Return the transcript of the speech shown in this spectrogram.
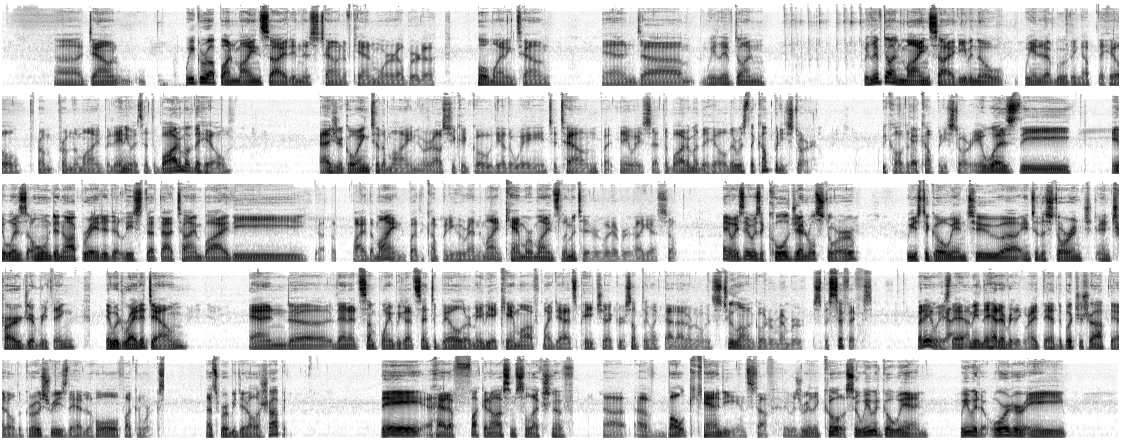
uh, down. We grew up on mine side in this town of Canmore, Alberta, coal mining town. And um, we lived on we lived on mine side, even though we ended up moving up the hill from from the mine. But anyways, at the bottom of the hill, as you're going to the mine, or else you could go the other way into town. But anyways, at the bottom of the hill, there was the company store. We called it Okay. the company store. It was the it was owned and operated at least at that time by the uh, by the mine by the company who ran the mine Canmore Mines Limited or whatever I guess. So anyways it was a cool general store. We used to go into uh, into the store and, and charge everything. They would write it down and uh, then at some point we got sent a bill or maybe it came off my dad's paycheck or something like that. I don't know. It's too long ago to remember specifics but anyways Yeah. they, i mean they had everything right they had the butcher shop they had all the groceries they had the whole fucking works that's where we did all the shopping they had a fucking awesome selection of uh, of bulk candy and stuff. It was really cool. So we would go in, we would order a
